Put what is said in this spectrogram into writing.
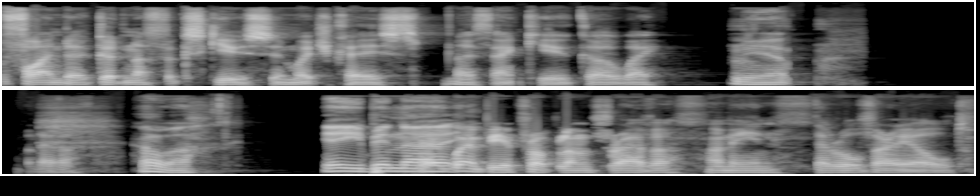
find a good enough excuse in which case no thank you go away yep. whatever Oh well. Yeah, you've been. Uh, it won't be a problem forever i mean they're all very old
